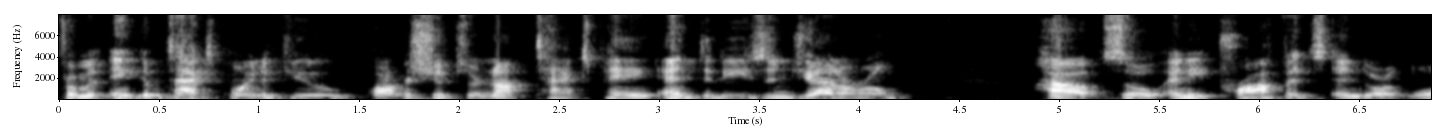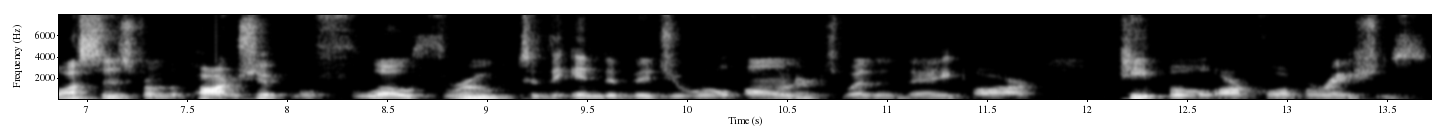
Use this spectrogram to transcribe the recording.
from an income tax point of view, partnerships are not tax-paying entities in general. How so? Any profits and or losses from the partnership will flow through to the individual owners, whether they are people or corporations.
